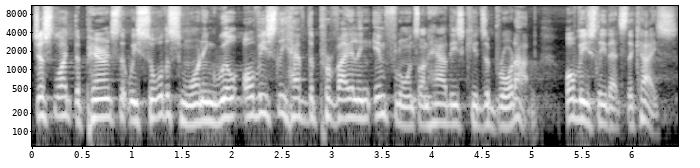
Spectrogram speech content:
Just like the parents that we saw this morning will obviously have the prevailing influence on how these kids are brought up. Obviously, that's the case.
